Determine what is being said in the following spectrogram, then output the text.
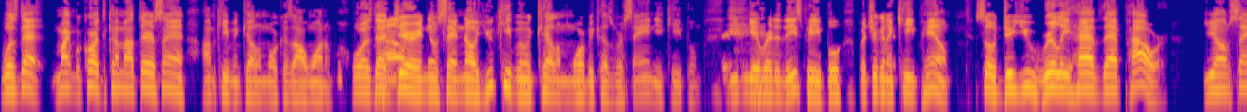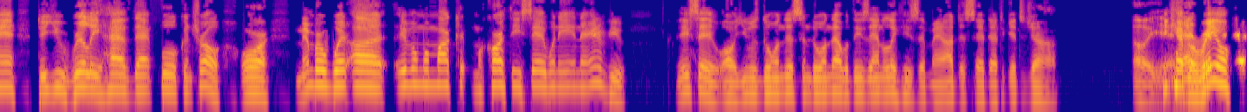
Was that Mike McCarthy come out there saying I'm keeping Kellen Moore because I want him, or is that no. Jerry and them saying no, you keep him with Kellen Moore because we're saying you keep him. You can get rid of these people, but you're going to keep him. So do you really have that power? You know what I'm saying? Do you really have that full control? Or remember what uh even when Mark McCarthy said when he in the interview, they said, "Oh, you was doing this and doing that with these analytics." He said, "Man, I just said that to get the job." Oh yeah, he kept that, it real. That,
